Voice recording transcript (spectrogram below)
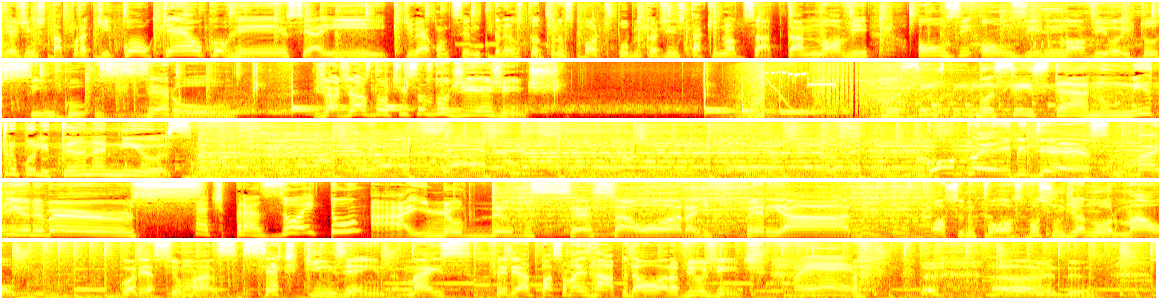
E a gente tá por aqui. Qualquer ocorrência aí que tiver acontecendo trânsito ou transporte público, a gente tá aqui no WhatsApp, tá? 911 11 9850. Já já as notícias do dia, hein, gente? Você, você está no Metropolitana News. Coldplay, BTS, My Universe. 7 para as 8. Ai, meu Deus do céu, essa hora e feriado. Ó, se, não ó, se fosse um dia normal, agora ia ser umas 7h15 ainda. Mas feriado passa mais rápido a hora, viu, gente? É. Ah, meu Deus.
